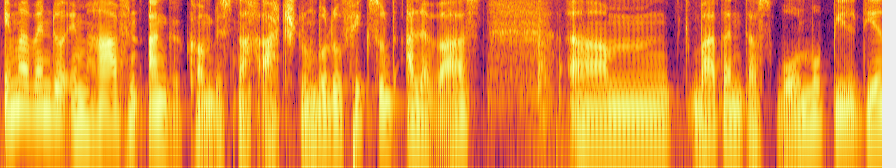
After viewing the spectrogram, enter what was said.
Immer wenn du im Hafen angekommen bist nach acht Stunden, wo du fix und alle warst, ähm, war dann das Wohnmobil dir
